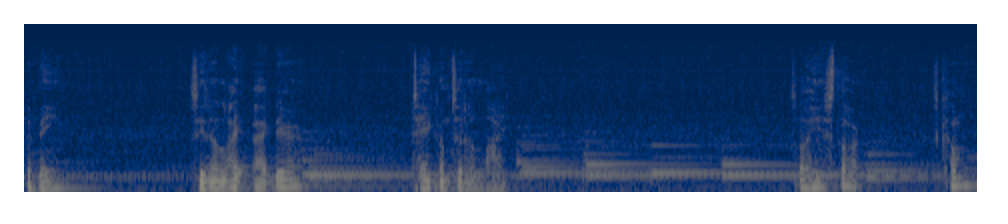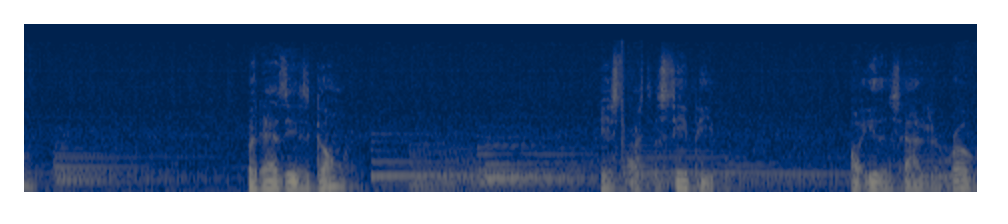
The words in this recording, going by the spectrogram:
Tamim, See the light back there? Take him to the light. So he starts. Come on. But as he's going, he starts to see people on either side of the road.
